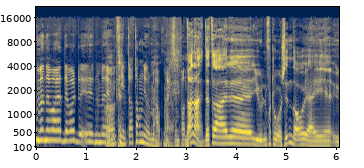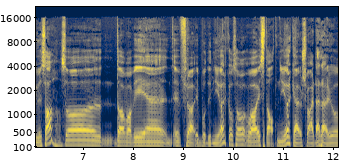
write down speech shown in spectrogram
Men det var, det var det okay. Fint at han gjorde meg oppmerksom på det. Nei, nei. Dette er eh, julen for to år siden. Da var jeg i USA. Så da var vi eh, fra, bodde i New York, og så var i staten New York. er jo svær. Der er det jo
